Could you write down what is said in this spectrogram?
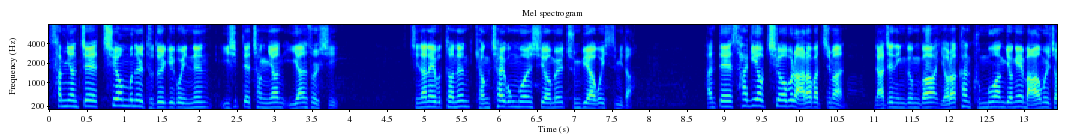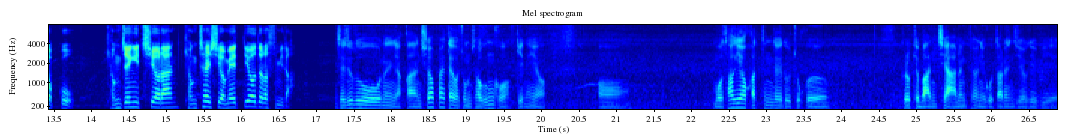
3년째 취업문을 두들기고 있는 20대 청년 이한솔 씨. 지난해부터는 경찰 공무원 시험을 준비하고 있습니다. 한때 사기업 취업을 알아봤지만 낮은 임금과 열악한 근무 환경에 마음을 접고 경쟁이 치열한 경찰 시험에 뛰어들었습니다. 제주도는 약간 취업할 때가 좀 적은 것 같긴 해요. 어, 뭐 사기업 같은 데도 조금 그렇게 많지 않은 편이고 다른 지역에 비해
